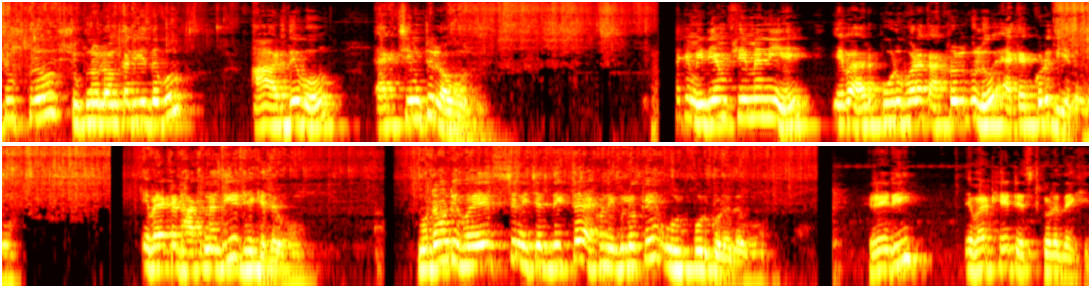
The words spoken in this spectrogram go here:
টুকরো শুকনো লঙ্কা দিয়ে দেব। আর দেব এক চিমটে লবণ। এটাকে মিডিয়াম ফ্লেমে নিয়ে এবার পুর ভরা কাঁকরোলগুলো এক এক করে দিয়ে দেবো। এবার একটা ঢাকনা দিয়ে ঢেকে দেবো। মোটামুটি হয়ে এসছে, নিচের দিকটা। এখন এগুলোকে উড়পুর করে দেব। রেডি এবার খেয়ে টেস্ট করে দেখি।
